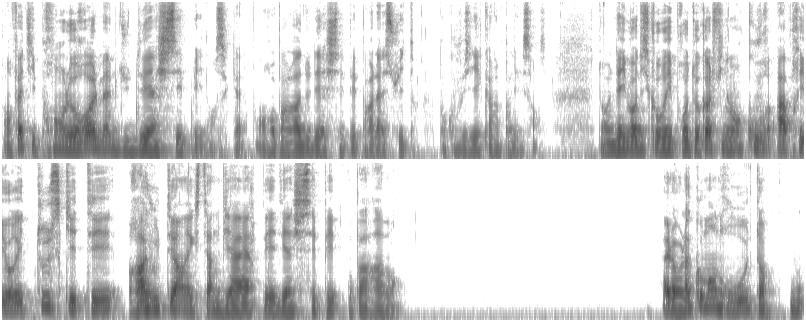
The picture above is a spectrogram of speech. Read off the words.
En fait, il prend le rôle même du DHCP dans ce cas. On reparlera de DHCP par la suite pour que vous ayez quand même connaissance. Donc le Neighbor Discovery Protocol finalement couvre a priori tout ce qui était rajouté en externe via ARP et DHCP auparavant. Alors la commande route ou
